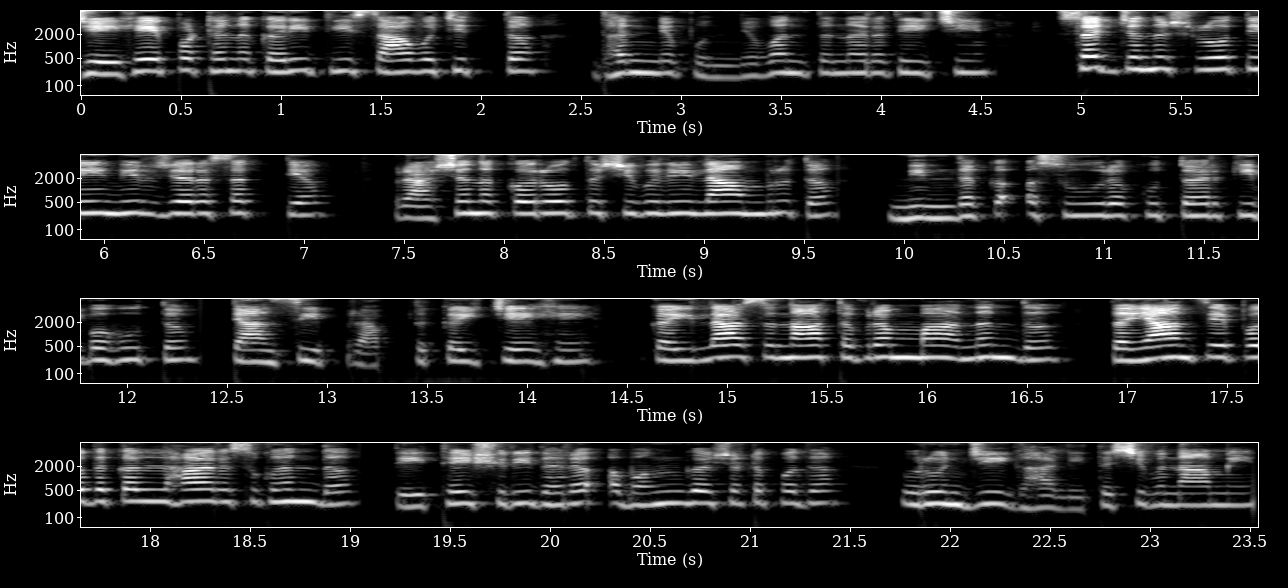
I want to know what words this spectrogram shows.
जे हे पठन करीती सावचित्त धन्य पुण्यवंत नरतेची. सज्जन श्रोते निर्जर सत्य प्राशन करोत शिवलीलामृत. निंदक असुर कुतर्की बहुत त्यांसी प्राप्त कैचे हे? कैलासनाथ ब्रह्मानंद तयांचे पद कल्हार सुगंध तेथे श्रीधर अभंग षटपद रुंजी घालित शिवनामे.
